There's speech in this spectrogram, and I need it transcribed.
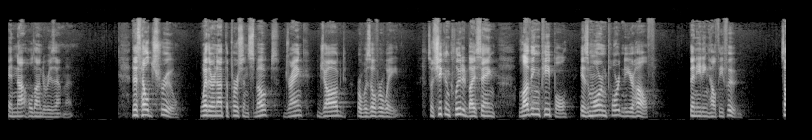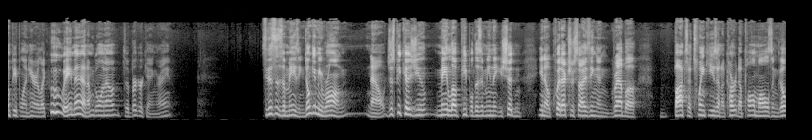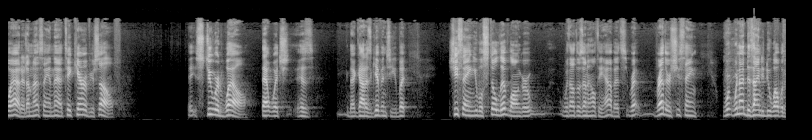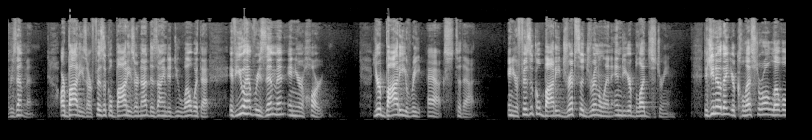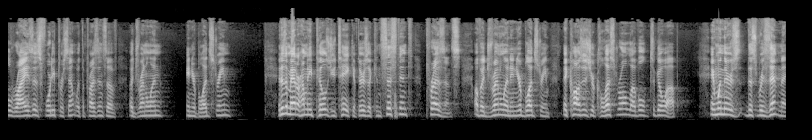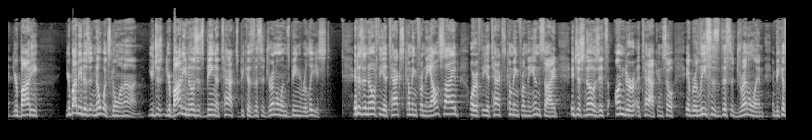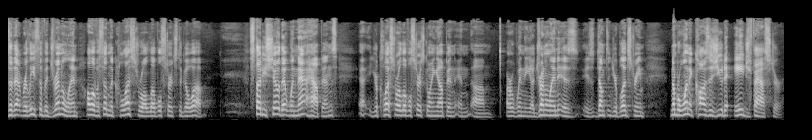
and not hold on to resentment. This held true whether or not the person smoked, drank, jogged, or was overweight. So she concluded by saying, Loving people is more important to your health than eating healthy food. Some people in here are like, Ooh, amen, I'm going out to Burger King, right? See, this is amazing. Don't get me wrong now. Just because you may love people doesn't mean that you shouldn't, you know, quit exercising and grab a box of Twinkies and a carton of Pall Malls and go at it. I'm not saying that. Take care of yourself. Steward well that which has, that God has given to you. But she's saying you will still live longer without those unhealthy habits. Rather, she's saying we're not designed to do well with resentment. Our bodies, our physical bodies, are not designed to do well with that. If you have resentment in your heart, your body reacts to that and your physical body drips adrenaline into your bloodstream. Did you know that your cholesterol level rises 40% with the presence of adrenaline in your bloodstream? It doesn't matter how many pills you take, if there's a consistent presence of adrenaline in your bloodstream, it causes your cholesterol level to go up. And when there's this resentment, your body, your body doesn't know what's going on. You just, your body knows it's being attacked because this adrenaline's being released. It doesn't know if the attack's coming from the outside or if the attack's coming from the inside. It just knows it's under attack. And so it releases this adrenaline. And because of that release of adrenaline, all of a sudden the cholesterol level starts to go up. Studies show that when that happens, uh, your cholesterol level starts going up, and, and um, or when the adrenaline is, is dumped into your bloodstream, number one, it causes you to age faster.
